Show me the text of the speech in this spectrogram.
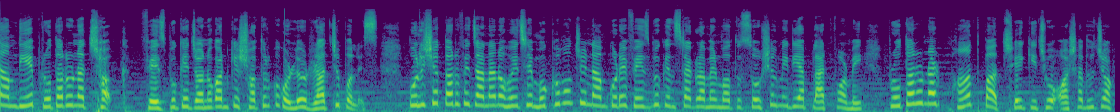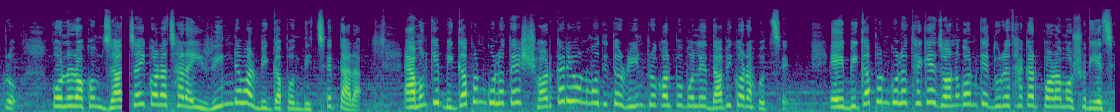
নাম দিয়ে প্রতারণার ছক। ফেসবুকে জনগণকে সতর্ক করল রাজ্য পুলিশ। পুলিশের তরফে জানানো হয়েছে, মুখ্যমন্ত্রীর নাম করে ফেসবুক, ইনস্টাগ্রামের মতো সোশ্যাল মিডিয়া প্ল্যাটফর্মে প্রতারণার ফাঁদ পাচ্ছে কিছু অসাধু চক্র। কোনো রকম যাচাই করা ছাড়াই ঋণ দেওয়ার বিজ্ঞাপন দিচ্ছে তারা। এমনকি বিজ্ঞাপনগুলোতে সরকারি অনুমোদিত ঋণ প্রকল্প বলে দাবি করা হচ্ছে। এই বিজ্ঞাপনগুলো থেকে জনগণকে দূরে থাকার পরামর্শ দিয়েছে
